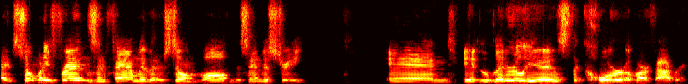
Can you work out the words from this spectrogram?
have so many friends and family that are still involved in this industry, and it literally is the core of our fabric,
